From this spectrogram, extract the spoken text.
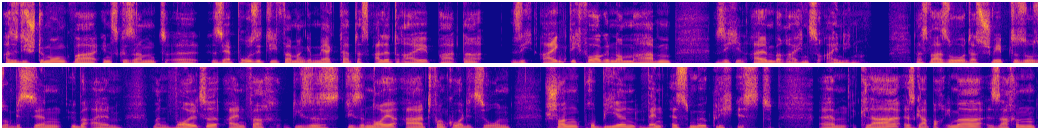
Also die Stimmung war insgesamt äh, sehr positiv, weil man gemerkt hat, dass alle drei Partner sich eigentlich vorgenommen haben, sich in allen Bereichen zu einigen. Das war so, das schwebte so, so ein bisschen über allem. Man wollte einfach dieses, diese neue Art von Koalition schon probieren, wenn es möglich ist. Ähm, klar, es gab auch immer Sachen,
